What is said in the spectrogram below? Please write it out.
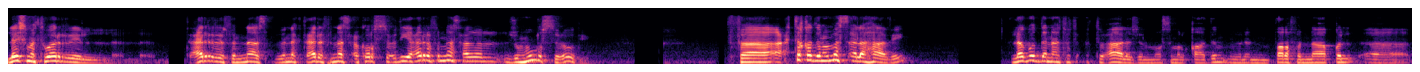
ليش ما توري تعرف الناس بأنك تعرف الناس على الكره السعودية عرف الناس على الجمهور السعودي. فأعتقد أن المسألة هذه لابد أنها تعالج الموسم القادم من طرف الناقل آه،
